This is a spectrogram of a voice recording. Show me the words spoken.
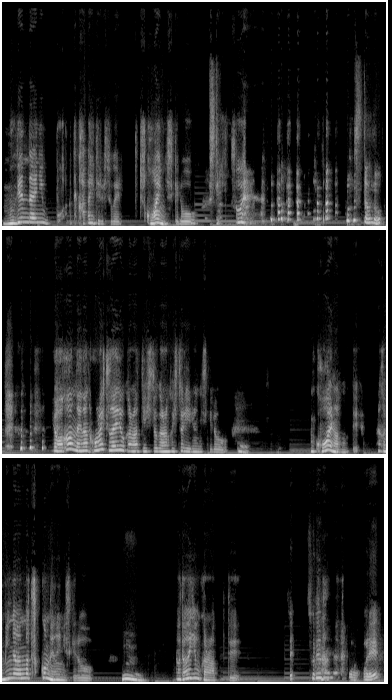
無限大にブワーって書いてる人がいる。ちょっと怖いんですけど、そういう、いどうしたの？や、わかんない。なんかこの人大丈夫かなっていう人がなんか一人いるんですけど、怖いなと思って。なんかみんなあんま突っ込んでないんですけど、うん。あ大丈夫かなって。え、それはなんか、あれ？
